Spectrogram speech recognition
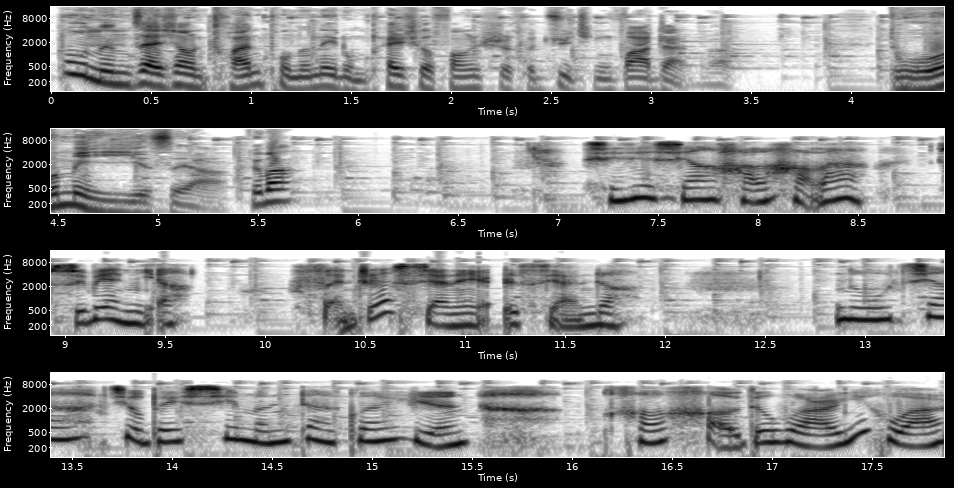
不能再像传统的那种拍摄方式和剧情发展了，多没意思呀，对吧？行行行，好了好了，随便你，反正闲着也是闲着。奴家就陪西门大官人好好的玩一玩。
